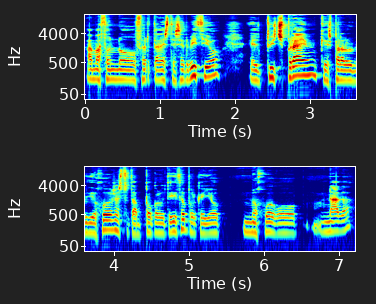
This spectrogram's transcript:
Amazon no oferta este servicio. El Twitch Prime, que es para los videojuegos, esto tampoco lo utilizo porque yo no juego nada.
